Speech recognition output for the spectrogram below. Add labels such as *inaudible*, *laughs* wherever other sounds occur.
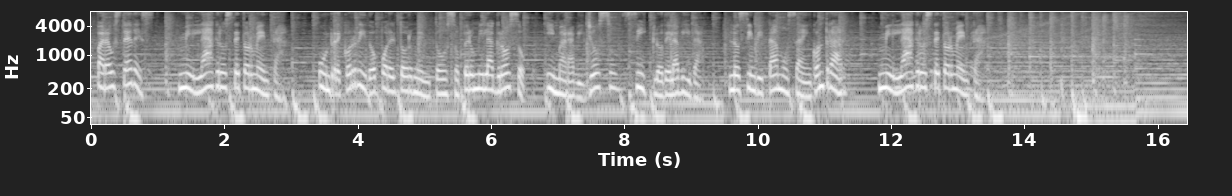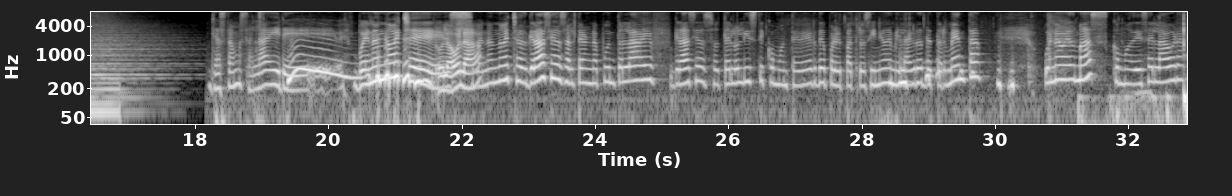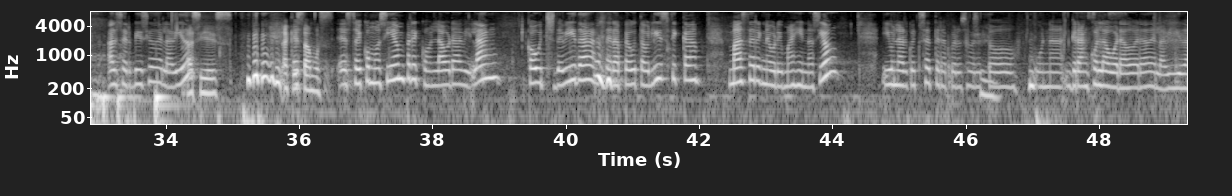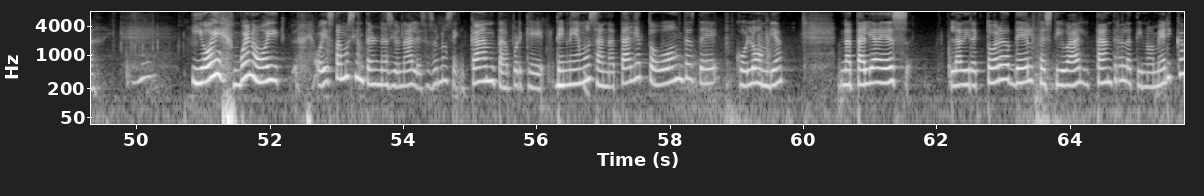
Para ustedes, Milagros de Tormenta. Un recorrido por el tormentoso pero milagroso y maravilloso ciclo de la vida. Los invitamos a encontrar Milagros de Tormenta. Ya estamos al aire. Mm. Buenas noches. *laughs* hola, hola. Buenas noches. Gracias Alterna.live. Gracias Hotel Holístico Monteverde por el patrocinio de Milagros de Tormenta. *laughs* Una vez más, como dice Laura, al servicio de la vida. Así es. *laughs* Aquí estamos. Estoy como siempre con Laura Vilán, coach de vida, terapeuta holística, máster en neuroimaginación y un largo etcétera, pero sobre todo una gran *laughs* colaboradora de la vida. Y hoy, bueno, hoy, hoy estamos internacionales, eso nos encanta porque tenemos a Natalia Tobón desde Colombia. Natalia es la directora del Festival Tantra Latinoamérica,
